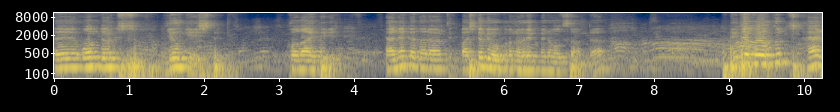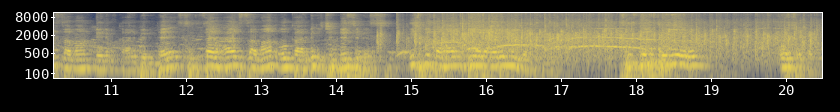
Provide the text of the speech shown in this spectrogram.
E, 14 yıl geçti. Kolay değil. Her ne kadar artık başka bir okulun öğretmeni olsam da Dede Korkut her zaman benim kalbimde. Sizler her zaman o kalbin içindesiniz. Hiçbir zaman bir yere ayrılmayacaksınız. Sizleri seviyorum. Hoşçakalın.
